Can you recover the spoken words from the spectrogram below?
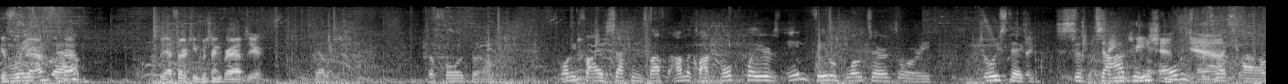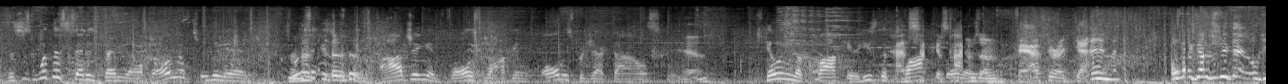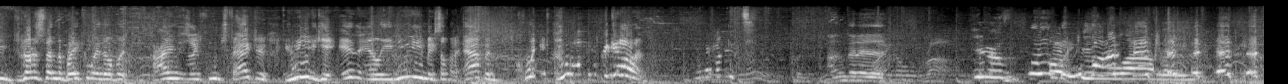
Gets the Great grab. grab. Okay. We have 13% grabs here. Yep. The forward throw. 25 seconds left on the clock. Both players in fatal blow territory. Joystick just dodging all these yeah. projectiles. This is what this set has been, y'all. For all y'all tuning in, Joystick has just been dodging and flawless blocking all these projectiles, Yeah. killing the clock here. He's the 10 clock seconds times I'm faster again. Oh my god, just like that. Okay, you're gonna spend the breakaway though, but time is a huge factor. You need to get in, Ellie, and you need to make something happen quick. Oh my god! What? I'm gonna. You're fucking lying.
